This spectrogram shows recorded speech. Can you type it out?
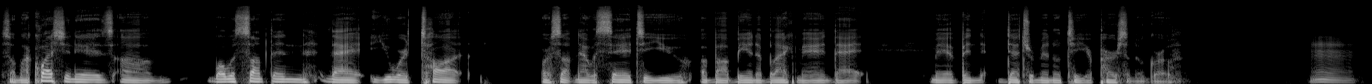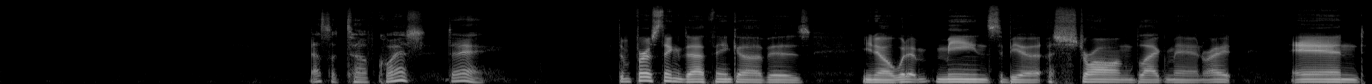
So my question is, um, what was something that you were taught or something that was said to you about being a black man that may have been detrimental to your personal growth? Hmm. That's a tough question. Dang. The first thing that I think of is, you know, what it means to be a, a strong black man, right? And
